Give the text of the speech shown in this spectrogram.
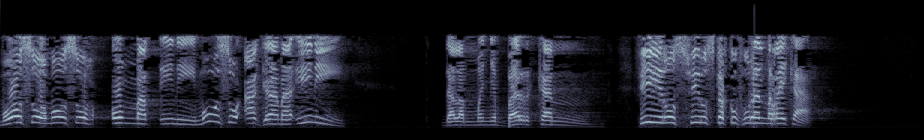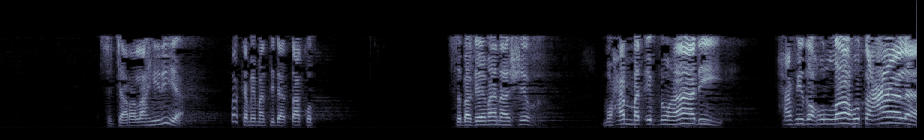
Musuh-musuh umat ini, musuh agama ini dalam menyebarkan virus-virus kekufuran mereka secara lahiriah. Maka memang tidak takut. Sebagaimana Syekh Muhammad Ibnu Hadi hafizahullah taala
